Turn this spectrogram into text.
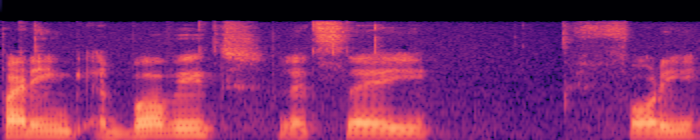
padding above it. Let's say 40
